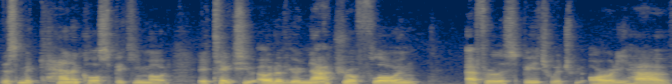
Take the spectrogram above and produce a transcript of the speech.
this mechanical speaking mode. It takes you out of your natural flowing, effortless speech, which we already have,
